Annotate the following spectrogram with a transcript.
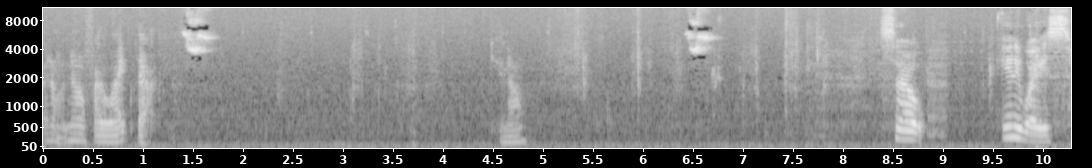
I don't know if I like that. You know? So, anyways,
